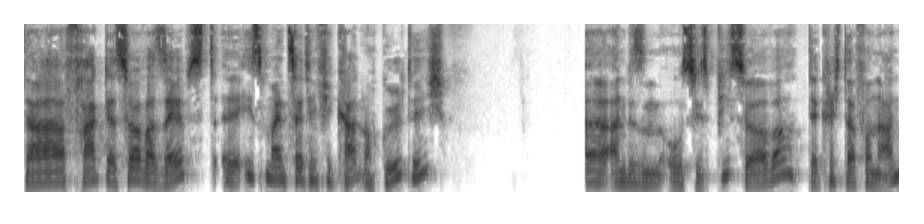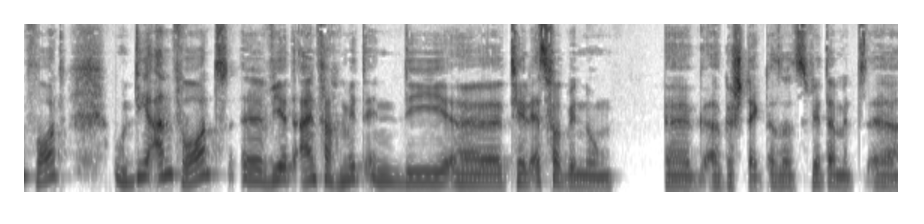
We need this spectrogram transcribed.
Da fragt der Server selbst, äh, ist mein Zertifikat noch gültig? Äh, an diesen OCSP-Server, der kriegt davon eine Antwort und die Antwort äh, wird einfach mit in die äh, TLS-Verbindung äh, gesteckt. Also es wird damit äh,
